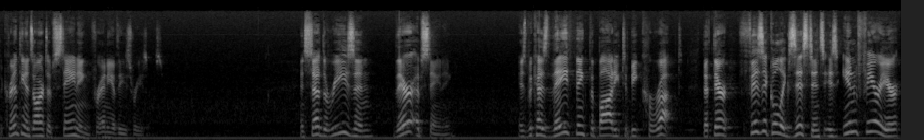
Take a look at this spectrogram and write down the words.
The Corinthians aren't abstaining for any of these reasons. Instead, the reason they're abstaining is because they think the body to be corrupt, that their physical existence is inferior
